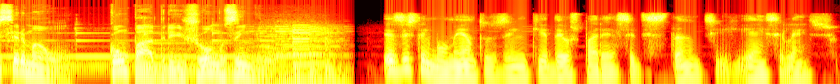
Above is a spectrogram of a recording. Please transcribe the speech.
Sermão, Compadre Joãozinho. Existem momentos em que Deus parece distante e em silêncio.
